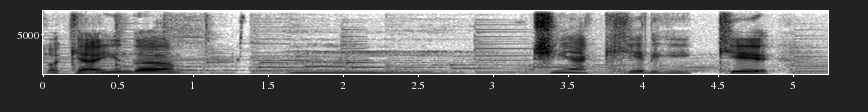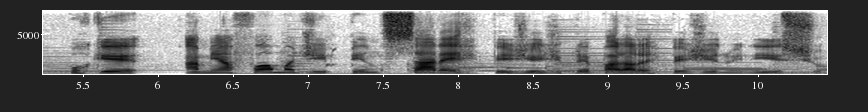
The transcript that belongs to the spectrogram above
Só que ainda hum, tinha aquele que, porque a minha forma de pensar RPG, de preparar RPG no início,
